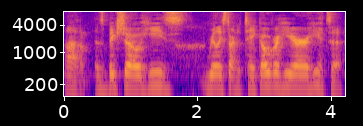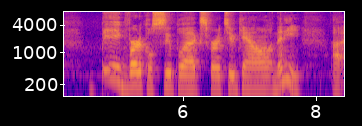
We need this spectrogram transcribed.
Um, this Big Show, he's really starting to take over here. He hits a big vertical suplex for a two count, and then he uh,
